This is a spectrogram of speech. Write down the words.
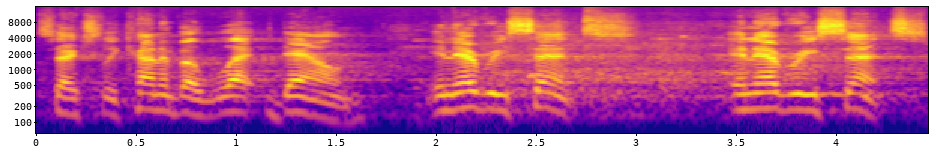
It's actually kind of a let down in every sense. In every sense.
